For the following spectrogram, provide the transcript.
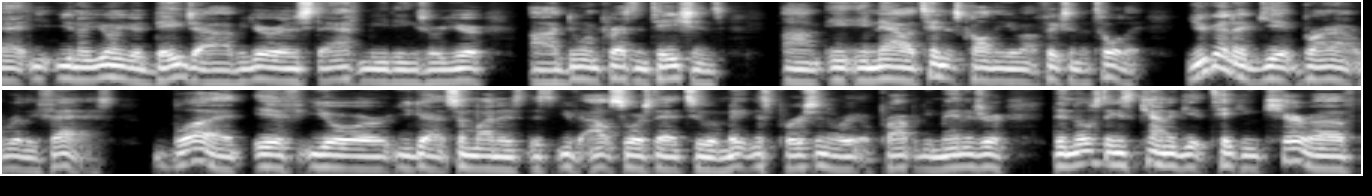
at, you know, you're on your day job you're in staff meetings or you're uh, doing presentations, um, and, and now a tenant's calling you about fixing the toilet, you're going to get burnt out really fast. But if you're, you got somebody that's, you've outsourced that to a maintenance person or a property manager, then those things kind of get taken care of.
